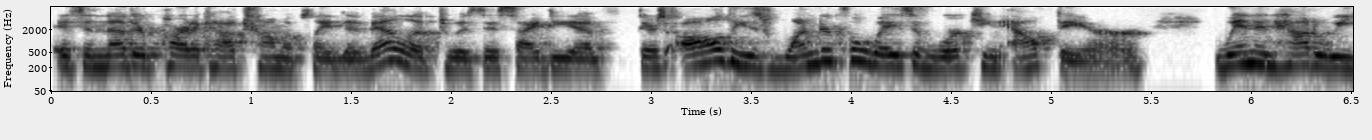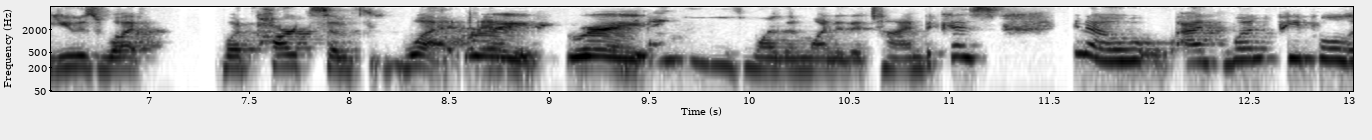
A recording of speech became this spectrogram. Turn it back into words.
it's another part of how trauma play developed was this idea of there's all these wonderful ways of working out there when and how do we use what what parts of what. Right, and right. Use more than one at a time because you know I, when people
